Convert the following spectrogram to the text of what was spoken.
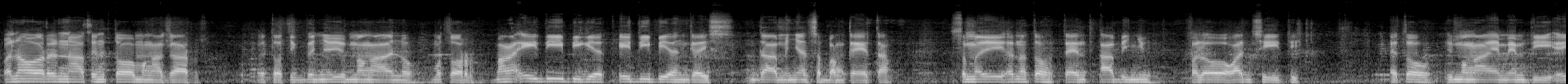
Panoorin natin to mga gar. Ito, tignan nyo yung mga ano, motor. Mga ADB, ADB yan guys. Ang dami niyan sa bangketa. Sa may ano to, 10th Avenue, Caloocan City. Ito, yung mga MMDA.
